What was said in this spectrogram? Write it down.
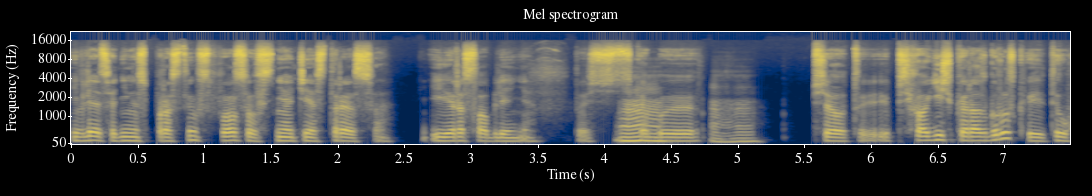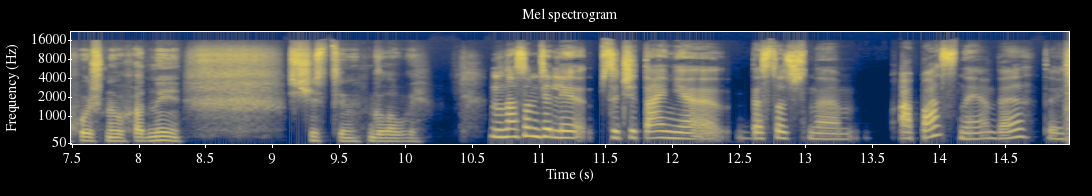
является одним из простых способов снятия стресса и расслабления. То есть mm-hmm. как бы uh-huh. все, ты, психологическая разгрузка, и ты уходишь на выходные с чистой головой. Ну, на самом деле, сочетание достаточно опасное, да, то есть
